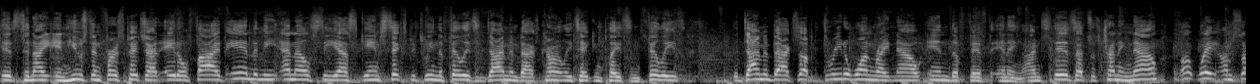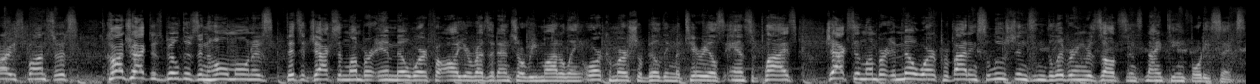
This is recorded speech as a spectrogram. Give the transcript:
is tonight in Houston. First pitch at 8:05, and in the NLCS, Game Six between the Phillies and Diamondbacks, currently taking place in Phillies. The Diamondbacks up three to one right now in the fifth inning. I'm Stiz. That's what's trending now. Oh wait, I'm sorry. Sponsors, contractors, builders, and homeowners. Visit Jackson Lumber and Millwork for all your residential remodeling or commercial building materials and supplies. Jackson Lumber and Millwork, providing solutions and delivering results since 1946.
